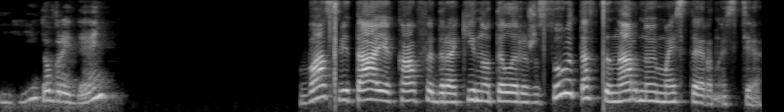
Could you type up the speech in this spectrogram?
Добрий день. Вас вітає кафедра кінотелережисури та сценарної майстерності.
